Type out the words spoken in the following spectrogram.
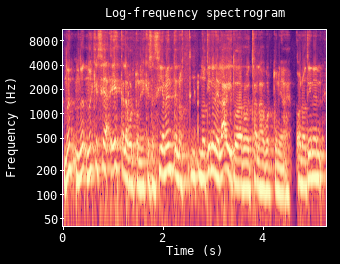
no, no, es que sea esta la oportunidad, es que sencillamente no, tienen el hábito de aprovechar las oportunidades. O no tienen.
